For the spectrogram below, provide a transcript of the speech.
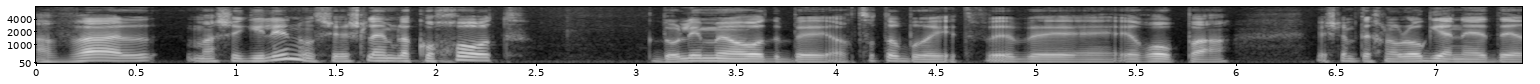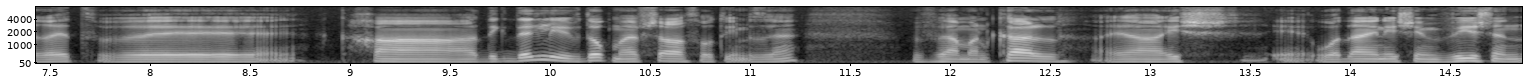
אבל מה שגילינו שיש להם לקוחות גדולים מאוד בארצות הברית ובאירופה, יש להם טכנולוגיה נהדרת, וככה דגדג לי לבדוק מה אפשר לעשות עם זה. והמנכ"ל היה איש, הוא עדיין איש עם vision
